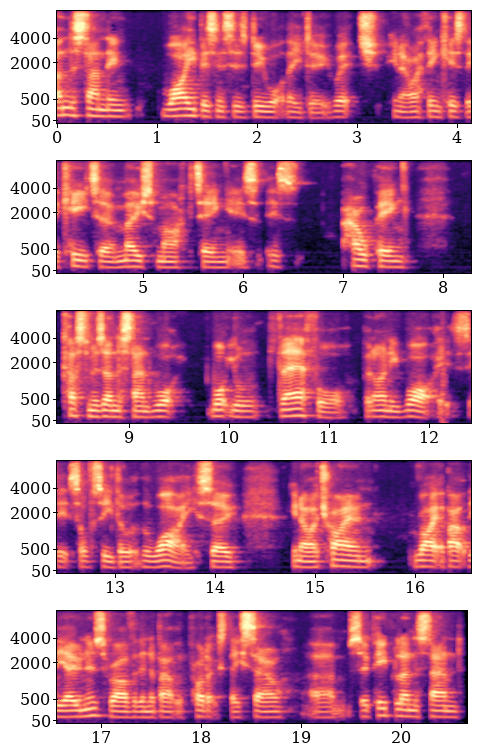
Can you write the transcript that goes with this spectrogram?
understanding why businesses do what they do, which you know I think is the key to most marketing is is helping customers understand what what you're there for, but only what. It's it's obviously the the why. So, you know, I try and write about the owners rather than about the products they sell, um, so people understand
